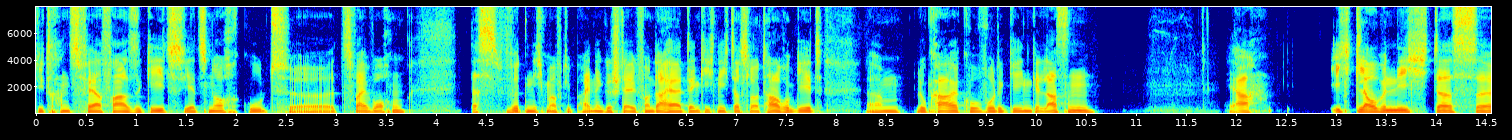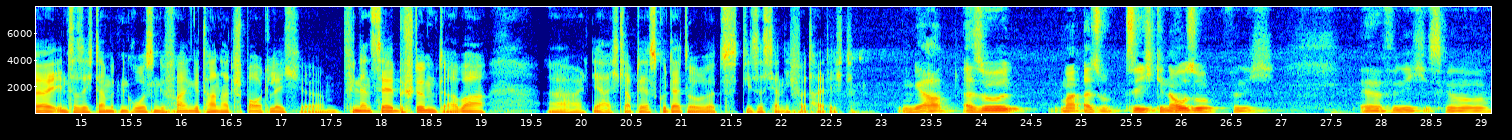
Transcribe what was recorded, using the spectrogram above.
die Transferphase geht jetzt noch gut äh, zwei Wochen. Das wird nicht mehr auf die Beine gestellt. Von daher denke ich nicht, dass Lautaro geht. Ähm, Lukaku wurde gehen gelassen. Ja, ich glaube nicht, dass äh, Inter sich damit einen großen Gefallen getan hat, sportlich. Ähm, finanziell bestimmt, aber äh, ja, ich glaube, der Scudetto wird dieses Jahr nicht verteidigt. Ja, also, also sehe ich genauso, finde ich, äh, finde ich, ist genau,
